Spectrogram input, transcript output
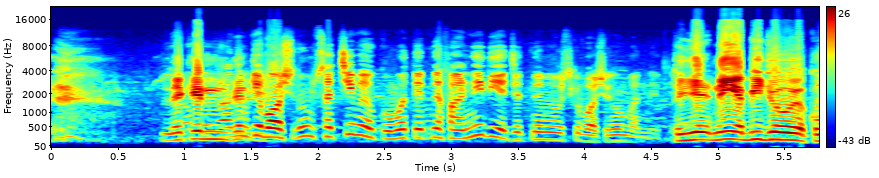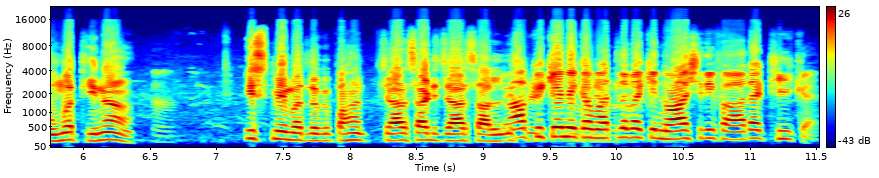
लेकिन उनके वॉशरूम सच्ची में हुकूमत ने इतने फंड नहीं दिए जितने में उसके वॉशरूम बनने तो ये नहीं अभी जो हुकूमत थी ना हाँ। इसमें मतलब कि पाँच चार साढ़े चार साल तो आपके कहने का मतलब है कि नवाज़ शरीफ आ रहा है ठीक है।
